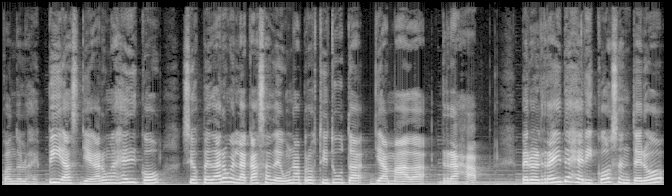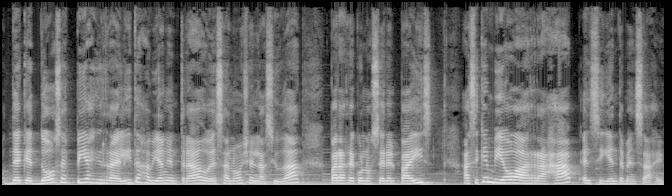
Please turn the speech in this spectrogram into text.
Cuando los espías llegaron a Jericó, se hospedaron en la casa de una prostituta llamada Rahab. Pero el rey de Jericó se enteró de que dos espías israelitas habían entrado esa noche en la ciudad para reconocer el país, así que envió a Rahab el siguiente mensaje.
